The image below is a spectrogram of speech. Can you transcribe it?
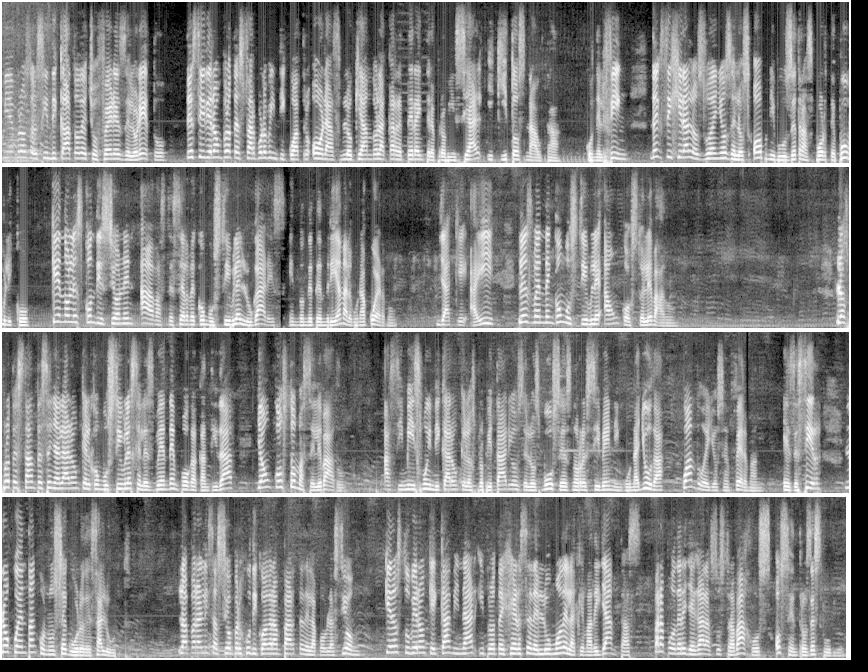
Miembros del sindicato de choferes de Loreto decidieron protestar por 24 horas bloqueando la carretera interprovincial Iquitos-Nauta, con el fin de exigir a los dueños de los ómnibus de transporte público que no les condicionen a abastecer de combustible en lugares en donde tendrían algún acuerdo, ya que ahí les venden combustible a un costo elevado. Los protestantes señalaron que el combustible se les vende en poca cantidad y a un costo más elevado. Asimismo, indicaron que los propietarios de los buses no reciben ninguna ayuda cuando ellos se enferman, es decir, no cuentan con un seguro de salud. La paralización perjudicó a gran parte de la población, quienes tuvieron que caminar y protegerse del humo de la quema de llantas para poder llegar a sus trabajos o centros de estudio.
